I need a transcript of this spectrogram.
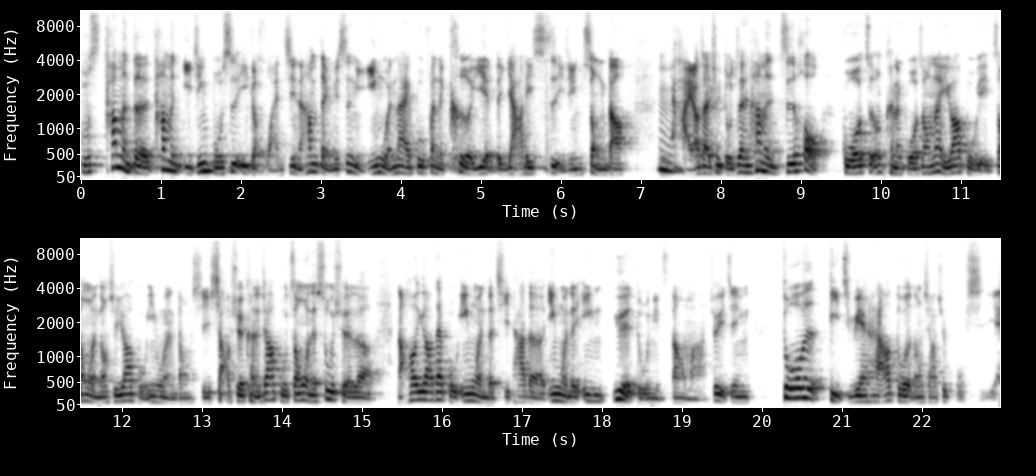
不是他们的，他们已经不是一个环境了。他们等于是你英文那一部分的课业的压力是已经重到，你还要再去读。在他们之后，国中可能国中那又要补中文东西，又要补英文东西。小学可能就要补中文的数学了，然后又要再补英文的其他的英文的音阅读，你知道吗？就已经多比别人还要多的东西要去补习耶。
